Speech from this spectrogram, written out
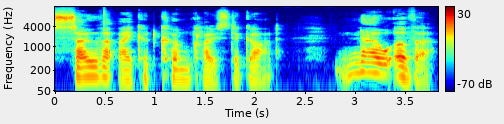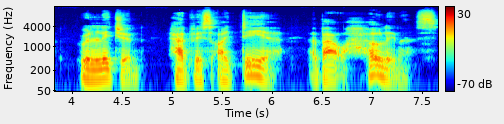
so that they could come close to God. No other religion had this idea about holiness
